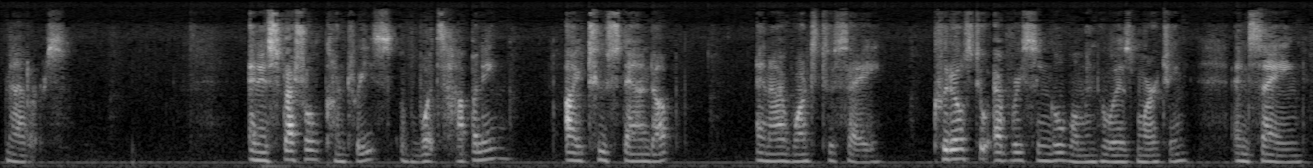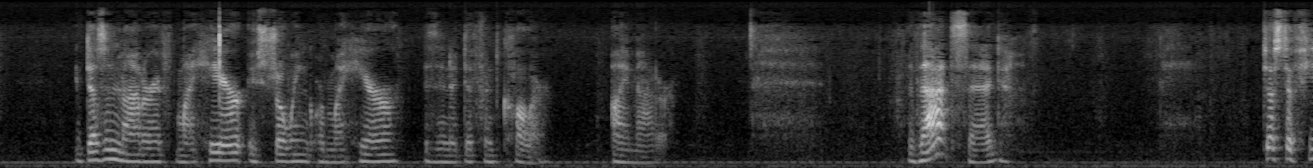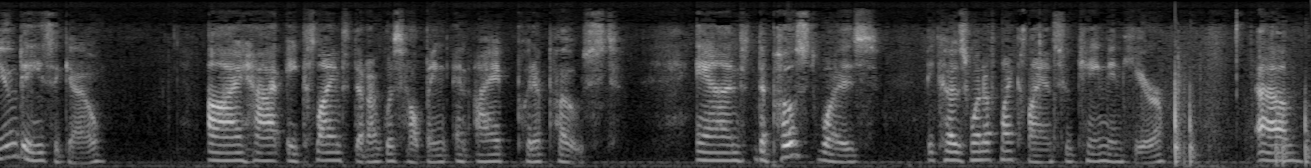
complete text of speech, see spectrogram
matters. And in special countries of what's happening, I too stand up and I want to say kudos to every single woman who is marching and saying, it doesn't matter if my hair is showing or my hair is in a different color. I matter. That said, just a few days ago, I had a client that I was helping and I put a post. And the post was because one of my clients who came in here um,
